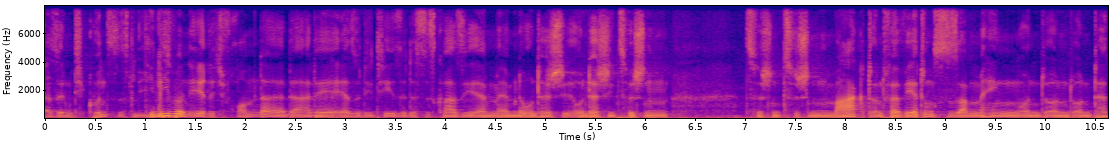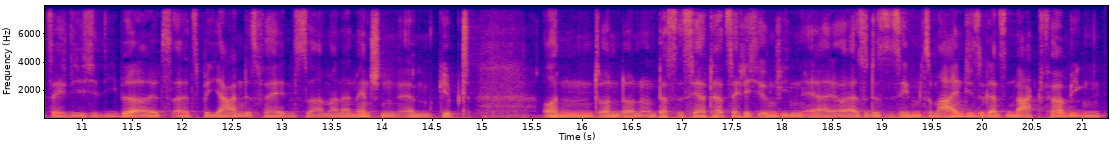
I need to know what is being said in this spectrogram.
Also in die Kunst des Liebens Die Liebe- von Erich Fromm, da, da hat er ja eher so die These, dass es quasi ähm, ähm, eine Unterschied, Unterschied zwischen, zwischen, zwischen Markt- und Verwertungszusammenhängen und, und, und tatsächlich Liebe als, als bejahendes Verhältnis zu einem anderen Menschen ähm, gibt. Und, und, und, und das ist ja tatsächlich irgendwie, ein, eher- also das ist eben zum einen diese ganzen marktförmigen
